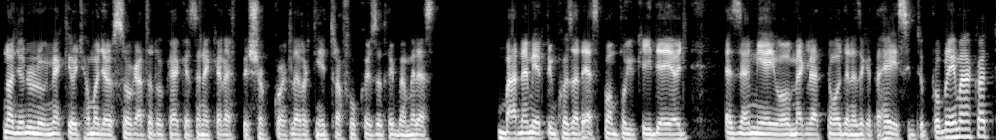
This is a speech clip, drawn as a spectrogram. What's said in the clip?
nagyon örülünk neki, hogyha magyar szolgáltatók elkezdenek LFP-s akkor egy trafó közvetekben, mert ezt bár nem értünk hozzá, de ezt pampoljuk egy ideje, hogy ezzel milyen jól meg lehetne oldani ezeket a helyi szintű problémákat.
